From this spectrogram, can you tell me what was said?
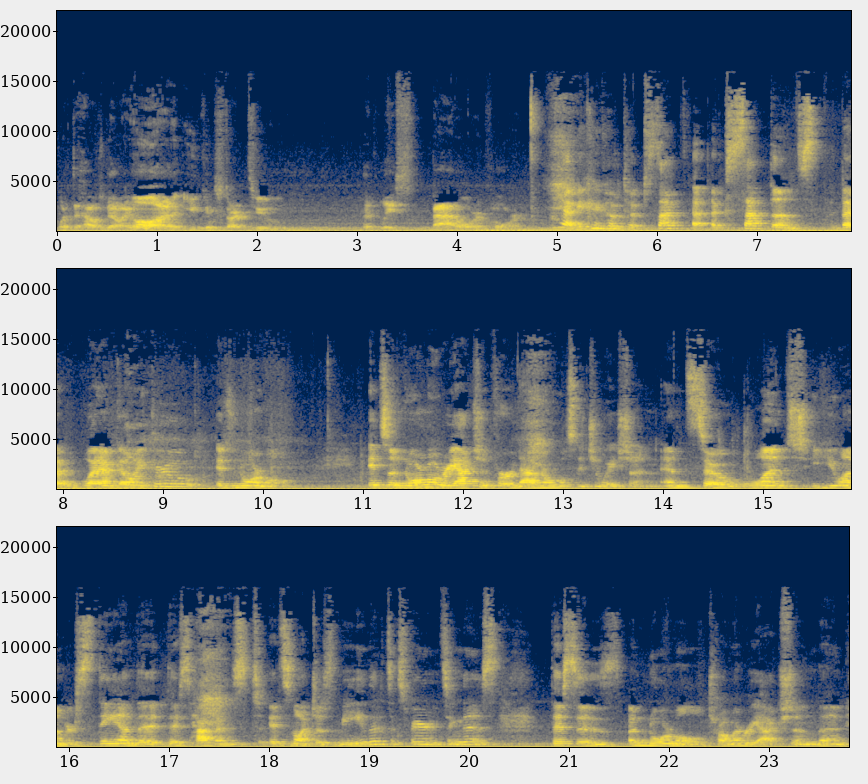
what the hell's going on, you can start to at least battle it more. Yeah, you can come to accept, acceptance that what I'm going through is normal. It's a normal reaction for an abnormal situation. And so once you understand that this happens, to, it's not just me that's experiencing this, this is a normal trauma reaction, then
